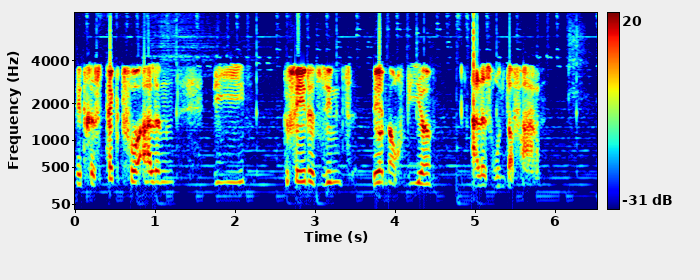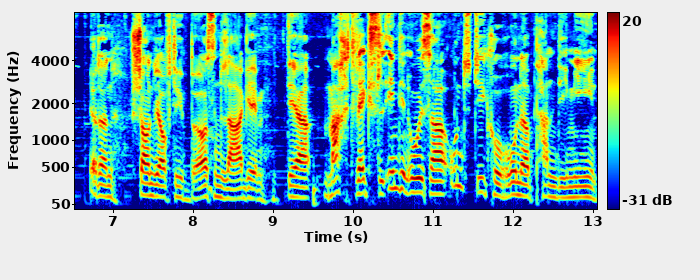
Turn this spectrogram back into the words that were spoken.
mit Respekt vor allen, die gefährdet sind, werden auch wir alles runterfahren. Ja, dann schauen wir auf die Börsenlage. Der Machtwechsel in den USA und die Corona-Pandemie.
